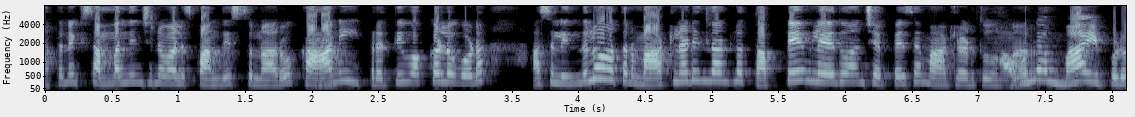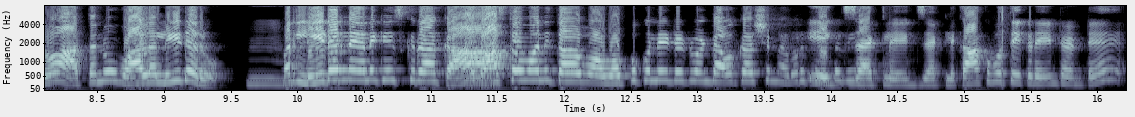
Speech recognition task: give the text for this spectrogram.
అతనికి సంబంధించిన వాళ్ళు స్పందిస్తున్నారు. కానీ ప్రతి ఒక్కళ్ళు కూడా అసలు ఇందులో అతను మాట్లాడిన దాంట్లో తప్పేం లేదు అని చెప్పేసి మాట్లాడుతూ అవునమ్మా ఇప్పుడు అతను వాళ్ళ లీడరు. మరి లీడర్ని వెనకేసుకురాక. వాస్తవాన్ని ఒప్పుకునేటటువంటి అవకాశం ఉంటది? ఎగ్జాక్ట్లీ ఎగ్జాక్ట్లీ కాకపోతే ఇక్కడ ఏంటంటే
